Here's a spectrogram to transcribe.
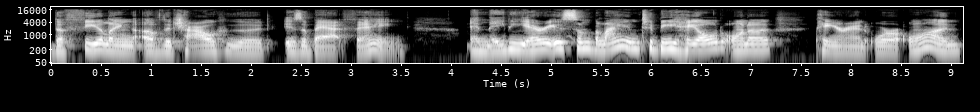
the feeling of the childhood is a bad thing. And maybe there is some blame to be held on a parent or on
